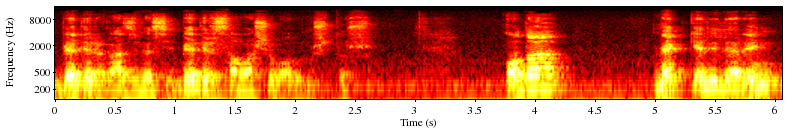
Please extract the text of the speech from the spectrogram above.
Bedir gazvesi, Bedir savaşı olmuştur. O da Mekkelilerin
